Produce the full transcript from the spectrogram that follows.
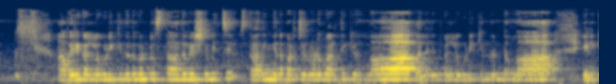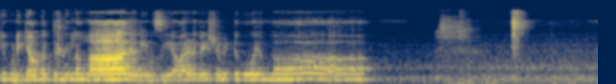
അവർ കള്ളു കുടിക്കുന്നത് കൊണ്ട് ഉസ്താദ് വിഷമിച്ച് ഉസ്താദ് ഇങ്ങനെ പഠിച്ചവനോട് പ്രാർത്ഥിക്കും അല്ലാ പലരും കള്ളു കുടിക്കുന്നുണ്ടല്ലാ എനിക്ക് കുടിക്കാൻ പറ്റുന്നില്ലല്ലാ ഞാൻ ഈ മുസ്ലിയാരുടെ വേഷമിട്ട് പോയല്ലാ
